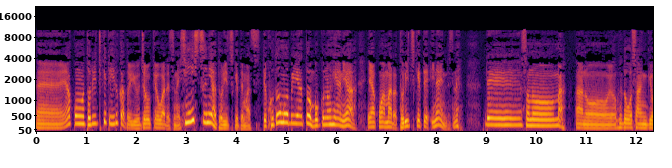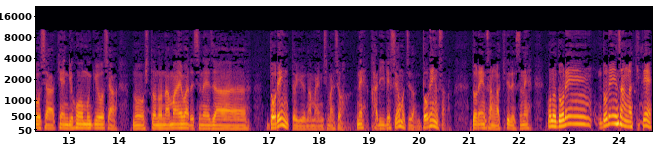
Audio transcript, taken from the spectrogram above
えーエアコンを取り付けているかという状況はですね、寝室には取り付けてます。で、子供部屋と僕の部屋にはエアコンはまだ取り付けていないんですね。で、その、まあ、あの、不動産業者、兼リフォーム業者の人の名前はですね、じゃあ、ドレンという名前にしましょう。ね、仮ですよ、もちろん。ドレンさん。ドレンさんが来てですね、このドレン、ドレンさんが来て、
